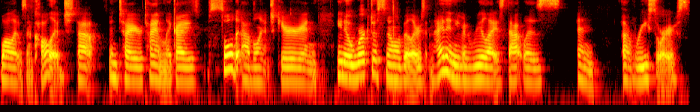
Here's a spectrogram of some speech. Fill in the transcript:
while I was in college that entire time. Like I sold avalanche gear and, you know, worked with snowmobilers and I didn't even realize that was an a resource.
